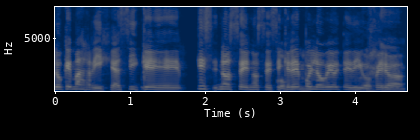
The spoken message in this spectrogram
lo que más rige. Así que, no sé, no sé, si ¿Cómo? querés después lo veo y te digo, pero Eh,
